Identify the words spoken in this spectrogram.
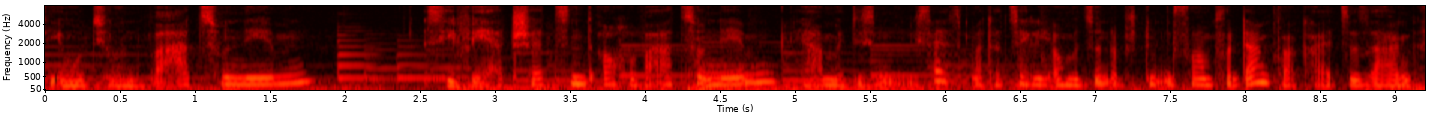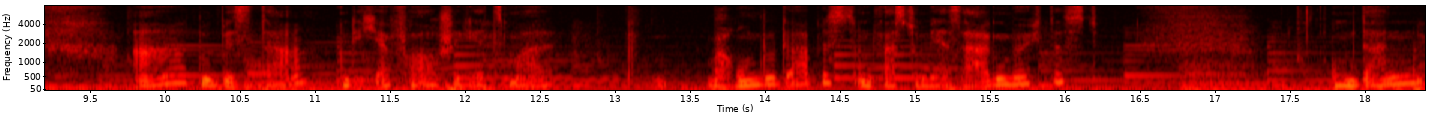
die Emotionen wahrzunehmen, sie wertschätzend auch wahrzunehmen, ja, mit diesem, ich sage jetzt mal tatsächlich auch mit so einer bestimmten Form von Dankbarkeit zu sagen, ah, du bist da und ich erforsche jetzt mal, warum du da bist und was du mir sagen möchtest, um dann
